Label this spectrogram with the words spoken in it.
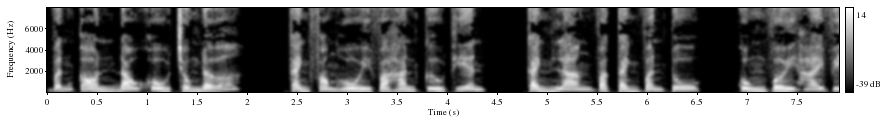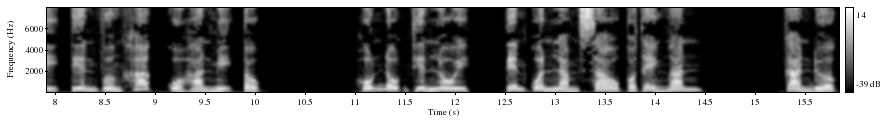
vẫn còn đau khổ chống đỡ cảnh phong hồi và hàn cửu thiên, cảnh lang và cảnh vân tu, cùng với hai vị tiên vương khác của hàn mị tộc. Hỗn độn thiên lôi, tiên quân làm sao có thể ngăn? Cản được,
